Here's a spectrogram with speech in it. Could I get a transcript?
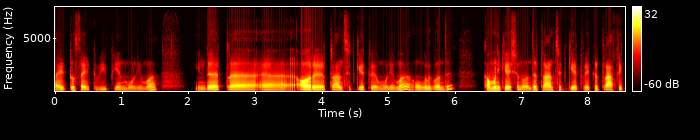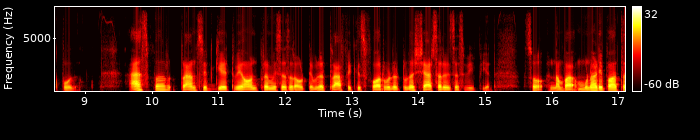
சைட் டு சைட் விபிஎன் மூலிமா இந்த ட்ர ஆர் டிரான்சிட் கேட்வே மூலிமா உங்களுக்கு வந்து கம்யூனிகேஷன் வந்து டிரான்சிட் கேட்வேக்கு டிராஃபிக் போகுது. As per transit gateway on premises route table traffic is forwarded to the share services VPN so நம்ம முன்னாடி பார்த்த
